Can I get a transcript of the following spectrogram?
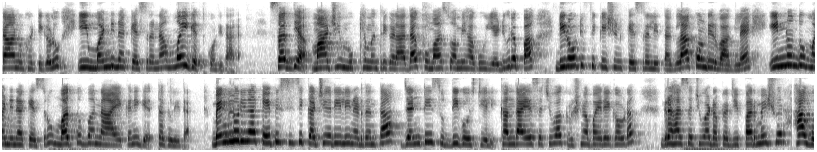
ಘಟಾನುಘಟಿಗಳು ಈ ಮಣ್ಣಿನ ಕೆಸರನ್ನ ಮೈಗೆತ್ಕೊಂಡಿದ್ದಾರೆ. ಸದ್ಯ ಮಾಜಿ ಮುಖ್ಯಮಂತ್ರಿಗಳಾದ ಕುಮಾರಸ್ವಾಮಿ ಹಾಗೂ ಯಡಿಯೂರಪ್ಪ ಡಿನೋಟಿಫಿಕೇಶನ್ ಕೆಸರಲ್ಲಿ ತಗಲಾಕೊಂಡಿರುವಾಗಲೇ ಇನ್ನೊಂದು ಮಣ್ಣಿನ ಕೆಸರು ಮತ್ತೊಬ್ಬ ನಾಯಕನಿಗೆ ತಗಲಿದೆ. ಬೆಂಗಳೂರಿನ ಕೆಪಿಸಿಸಿ ಕಚೇರಿಯಲ್ಲಿ ನಡೆದಂತ ಜಂಟಿ ಸುದ್ದಿಗೋಷ್ಠಿಯಲ್ಲಿ ಕಂದಾಯ ಸಚಿವ ಕೃಷ್ಣ ಬೈರೇಗೌಡ, ಗೃಹ ಸಚಿವ ಡಾಕ್ಟರ್ ಜಿ ಪರಮೇಶ್ವರ್ ಹಾಗೂ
